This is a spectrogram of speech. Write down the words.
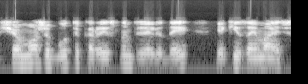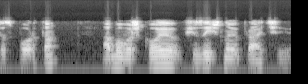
що може бути корисним для людей, які займаються спортом або важкою фізичною працею.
